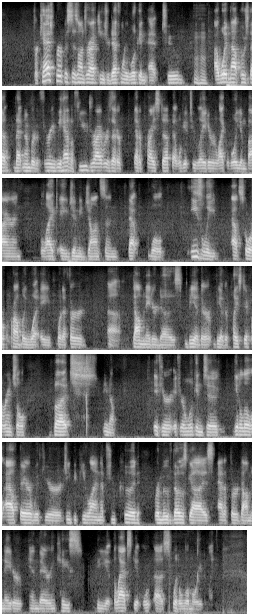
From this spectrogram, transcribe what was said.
for cash purposes on DraftKings, you're definitely looking at 2 mm-hmm. I would not push that that number to three. We have a few drivers that are that are priced up that we'll get to later, like a William Byron, like a Jimmie Johnson, that will easily outscore probably what a what a third uh, dominator does via their via their place differential. But you know, if you're if you're looking to get a little out there with your GPP lineups, you could remove those guys, add a third dominator in there in case the the laps get uh, split a little more evenly.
